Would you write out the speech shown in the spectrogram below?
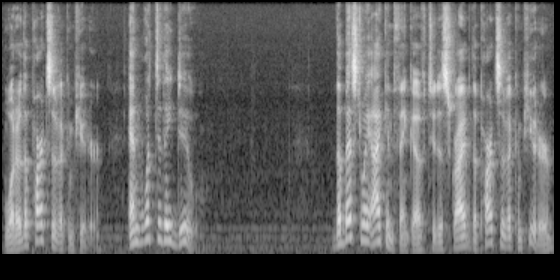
What are the parts of a computer, and what do they do? The best way I can think of to describe the parts of a computer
